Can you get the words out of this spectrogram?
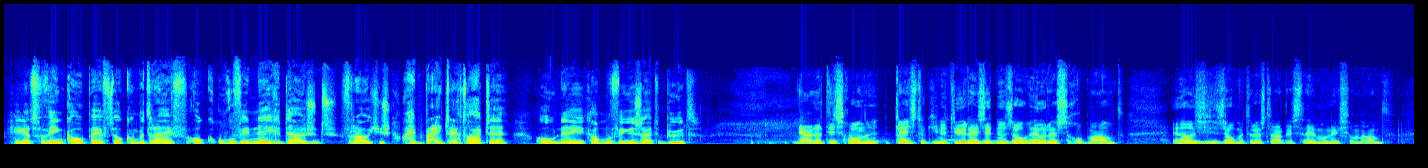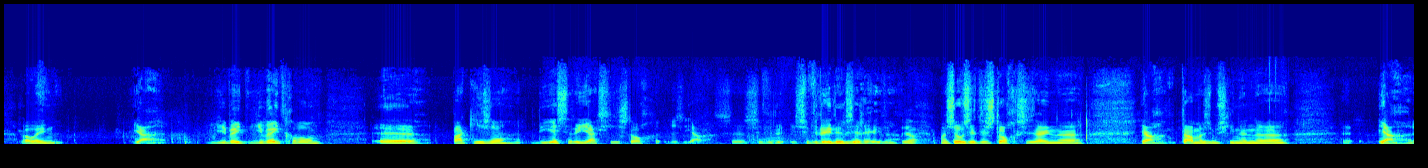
Gerard van Winkoop heeft ook een bedrijf, ook ongeveer 9000 vrouwtjes. Oh, hij bijt echt hard, hè? Oh nee, ik hou mijn vingers uit de buurt. Ja, dat is gewoon een klein stukje natuur. Hij zit nu zo heel rustig op mijn hand. En als je ze zo met rust laat, is er helemaal niks aan de hand. Alleen, ja, je weet, je weet gewoon... Uh, pak je ze, die eerste reactie is toch... Ja, ze, ze, ze verdedigen zich even. Ja. Maar zo zitten ze toch. Ze zijn... Uh, ja, tam is misschien een... Uh, ja,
